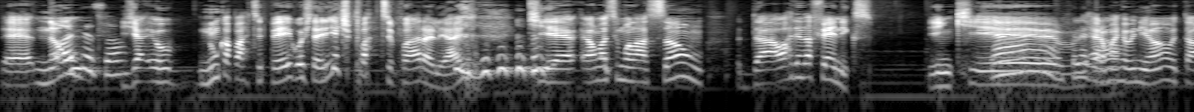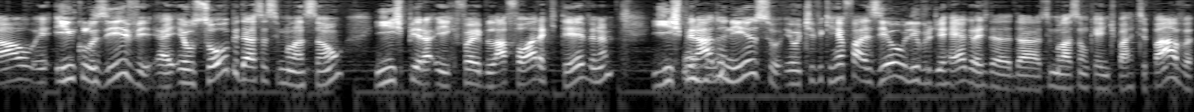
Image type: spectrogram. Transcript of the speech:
É, não, Olha só. Já, eu nunca participei, gostaria de participar, aliás, que é, é uma simulação da Ordem da Fênix em que, ah, era uma reunião e tal. E, inclusive, é, eu soube dessa simulação e, inspira e que foi lá fora que teve, né? E inspirado uhum. nisso, eu tive que refazer o livro de regras da, da, simulação que a gente participava.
